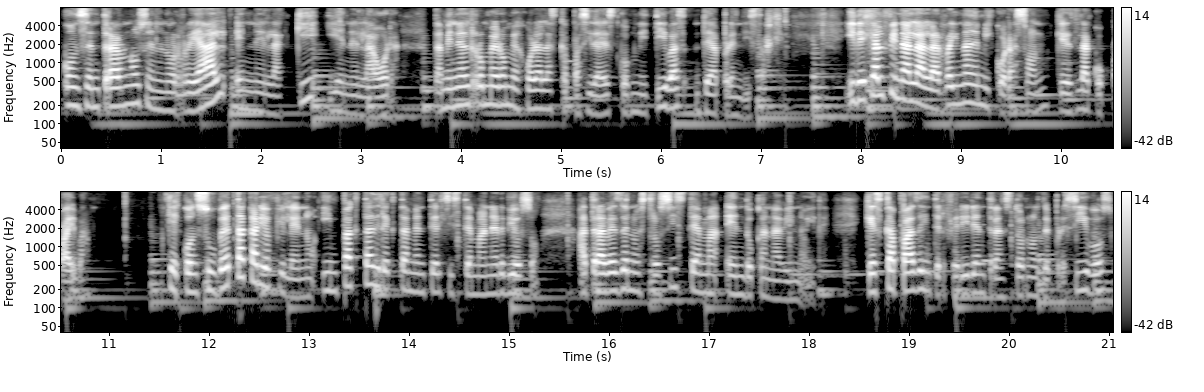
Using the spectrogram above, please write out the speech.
concentrarnos en lo real, en el aquí y en el ahora. También el romero mejora las capacidades cognitivas de aprendizaje. Y dejé al final a la reina de mi corazón, que es la copaiba, que con su beta cariofileno impacta directamente el sistema nervioso a través de nuestro sistema endocannabinoide, que es capaz de interferir en trastornos depresivos,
